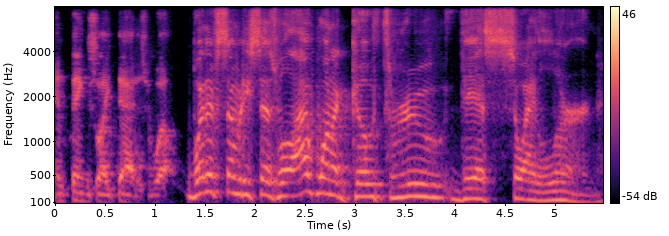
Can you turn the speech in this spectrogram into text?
and things like that as well. What if somebody says, "Well, I want to go through this so I learn."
